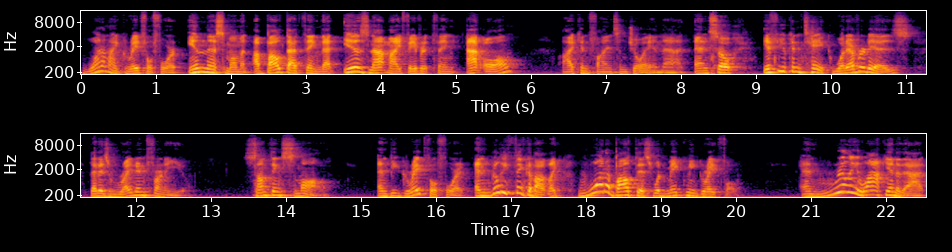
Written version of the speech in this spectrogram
what am I grateful for in this moment about that thing that is not my favorite thing at all? I can find some joy in that. And so, if you can take whatever it is that is right in front of you, something small, and be grateful for it, and really think about, like, what about this would make me grateful? And really lock into that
